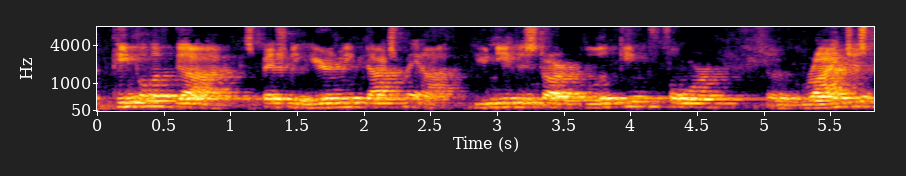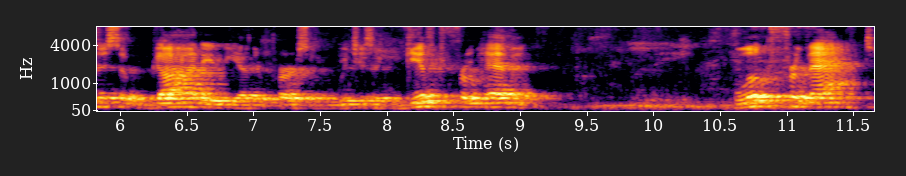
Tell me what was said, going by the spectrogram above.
The people of God, especially here in Mikdash Meh'at, you need to start looking for the righteousness of God in the other person, which is a gift from heaven. Look for that.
